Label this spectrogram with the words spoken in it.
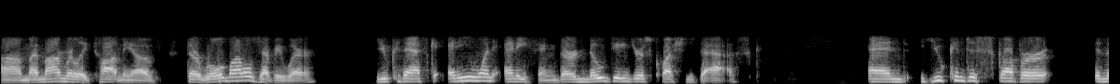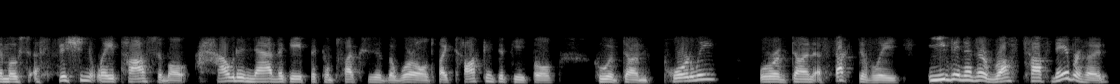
um, my mom really taught me of there are role models everywhere. You can ask anyone anything. There are no dangerous questions to ask. And you can discover in the most efficient way possible how to navigate the complexities of the world by talking to people who have done poorly or have done effectively, even in a rough, tough neighborhood,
